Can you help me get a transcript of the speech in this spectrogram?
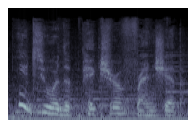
You two are the picture of friendship.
